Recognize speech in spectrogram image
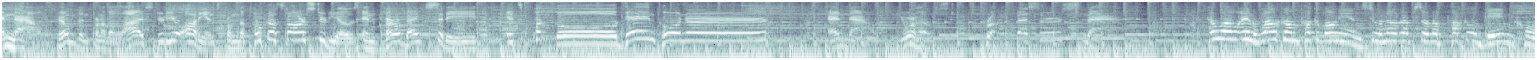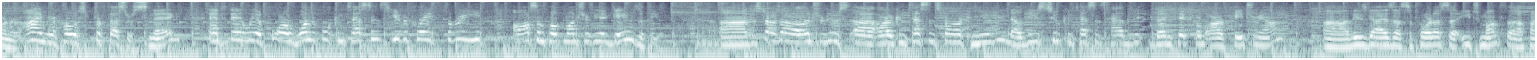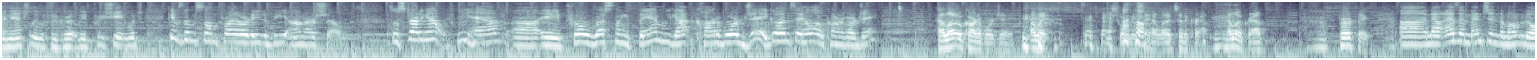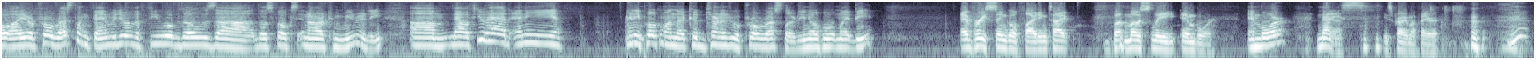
And now, filmed in front of a live studio audience from the Polka Star Studios in Burbank City, it's Puckle Game Corner! And now, your host, Professor Snag. Hello and welcome, Puckalonians, to another episode of Puckle Game Corner. I'm your host, Professor Snag, and today we have four wonderful contestants here to play three awesome Pokemon trivia games with you. Uh, to start us out, I'll introduce uh, our contestants from our community. Now, these two contestants have been picked from our Patreon. Uh, these guys uh, support us uh, each month uh, financially, which we greatly appreciate, which gives them some priority to be on our show. So, starting out, we have uh, a pro wrestling fan. We got Carnivore J. Go ahead and say hello, Carnivore J. Hello, Carnivore J. Oh wait, you just want me to say hello to the crowd. Hello, crowd. Perfect. Uh, now, as I mentioned a moment ago, uh, you're a pro wrestling fan. We do have a few of those uh, those folks in our community. Um, now, if you had any any Pokemon that could turn into a pro wrestler, do you know who it might be? Every single fighting type, but mostly Emboar. Emboar. Nice. He's probably my favorite.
